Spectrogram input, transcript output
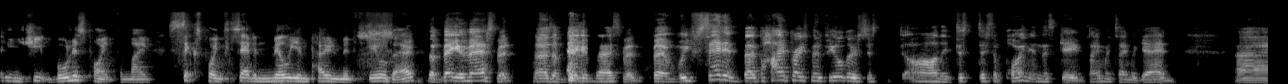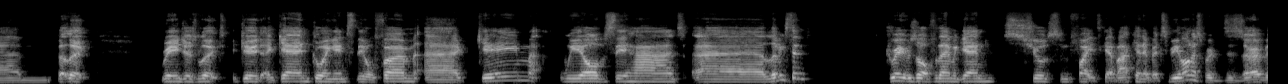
clean sheet bonus point from my 6.7 million pound midfielder. The big investment. That's a big investment. But we've said it. The high priced midfielders just oh they just disappoint in this game time and time again. Um, but look, Rangers looked good again going into the Old Firm uh, game. We obviously had uh, Livingston. Great result for them again. Showed some fight to get back in it, but to be honest, we're deserved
